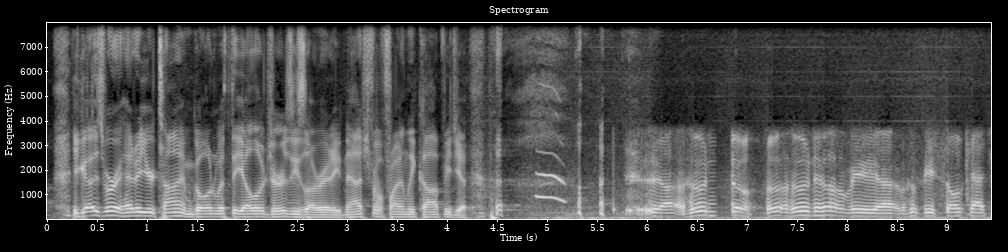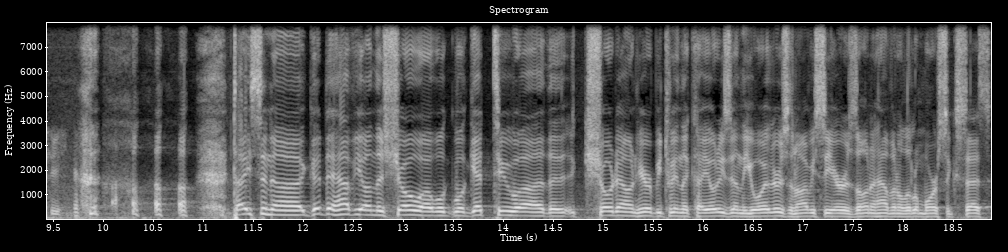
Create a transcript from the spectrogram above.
you guys were ahead of your time going with the yellow jerseys already. Nashville finally copied you. yeah, who knew? Who, who knew it would be, uh, would be so catchy? Tyson, uh, good to have you on the show. Uh, we'll, we'll get to uh, the showdown here between the Coyotes and the Oilers, and obviously Arizona having a little more success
